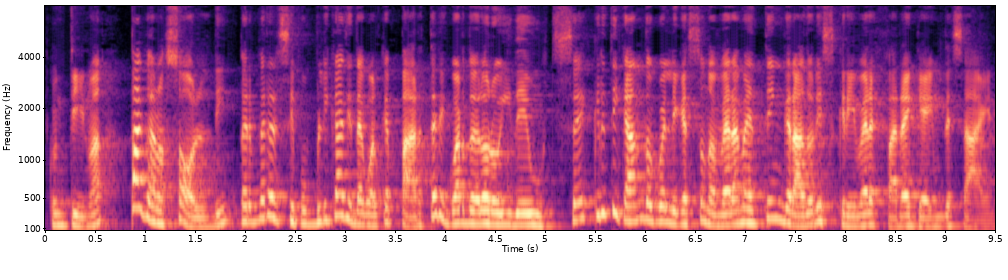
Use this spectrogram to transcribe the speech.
continua, pagano soldi per vedersi pubblicati da qualche parte riguardo le loro ideuzze, criticando quelli che sono veramente in grado di scrivere e fare game design.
